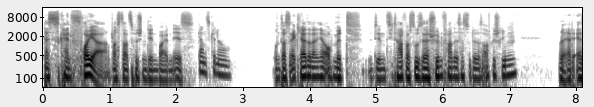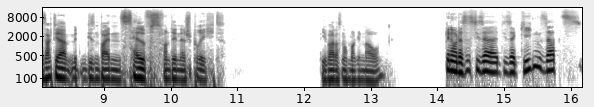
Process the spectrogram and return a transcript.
das ist kein Feuer, was da zwischen den beiden ist. Ganz genau. Und das erklärt er dann ja auch mit, mit dem Zitat, was du sehr schön fandest. Hast du dir das aufgeschrieben? Oder er, er sagt ja mit, mit diesen beiden Selves, von denen er spricht. Wie war das nochmal genau? Genau, das ist dieser, dieser Gegensatz,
